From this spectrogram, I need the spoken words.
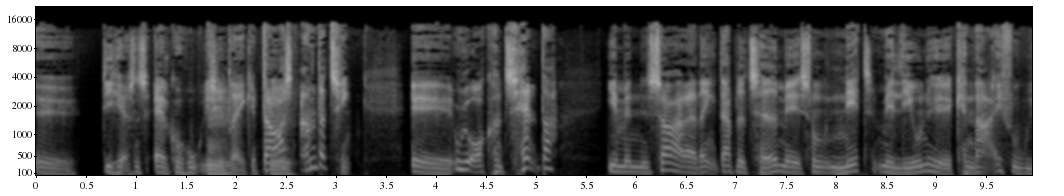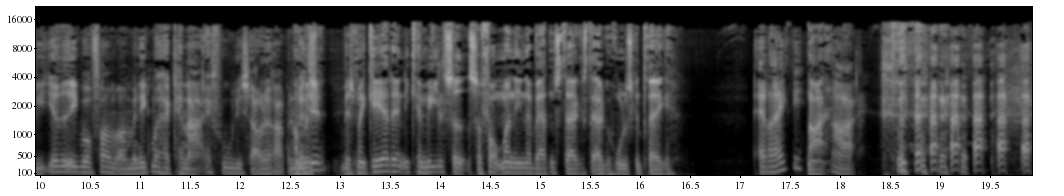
øh, de her sådan, alkoholiske mm. drikke. Der er Mm. også andre ting. Øh, Udover kontanter, jamen, så er der en, der er blevet taget med sådan nogle net med levende kanariefugle i. Jeg ved ikke, hvorfor om man ikke må have kanariefugle i Saudi-Arabien. Men hvis, det, hvis man gærer den i kamelsæd, så får man en af verdens stærkeste alkoholiske drikke. er det rigtigt? Nej. Nej.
